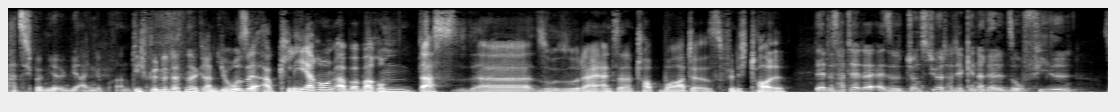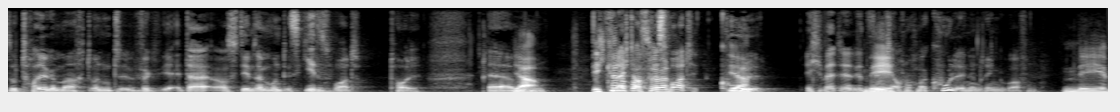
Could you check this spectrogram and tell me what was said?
hat sich bei mir irgendwie eingebrannt. ich finde das eine grandiose Erklärung, aber warum das äh, so, so eins seiner Top-Worte ist, finde ich toll. Ja, das hat ja, also Jon Stewart hat ja generell so viel, so toll gemacht und wirklich, da aus dem seinem Mund ist jedes Wort toll. Ähm, Ja. Ich kann vielleicht auch auch das. Wort cool. Ja. Ich werde jetzt Nee. auch noch mal cool in den Ring geworfen. Nee,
